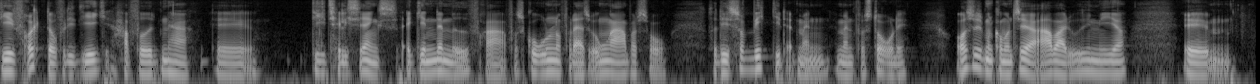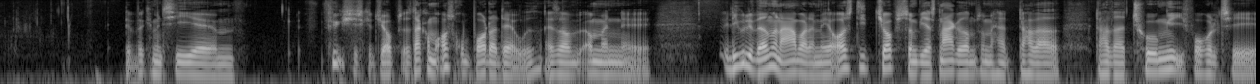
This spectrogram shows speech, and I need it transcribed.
de frygter, fordi de ikke har fået den her øh, digitaliseringsagenda med fra, fra skolen og fra deres unge arbejdsår. Så det er så vigtigt, at man, at man forstår det. Også hvis man kommer til at arbejde ude i mere, øh, hvad kan man sige, øh, fysiske jobs. Altså der kommer også robotter derude. Altså om man... Øh, ligegyldigt hvad man arbejder med, også de jobs, som vi har snakket om, som har, der, har været, der har været tunge i forhold til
